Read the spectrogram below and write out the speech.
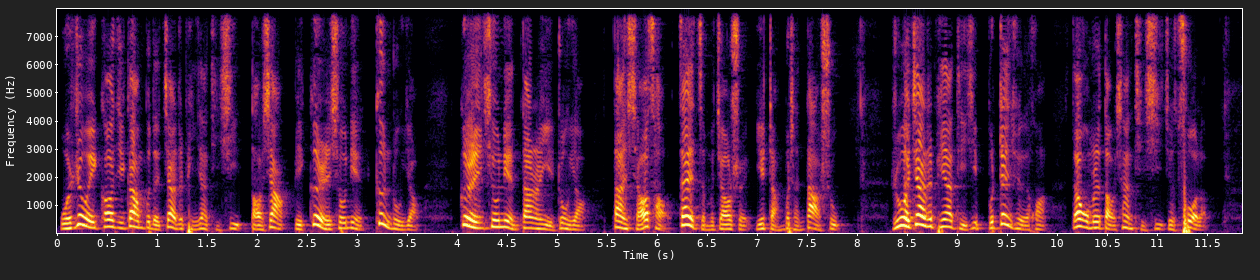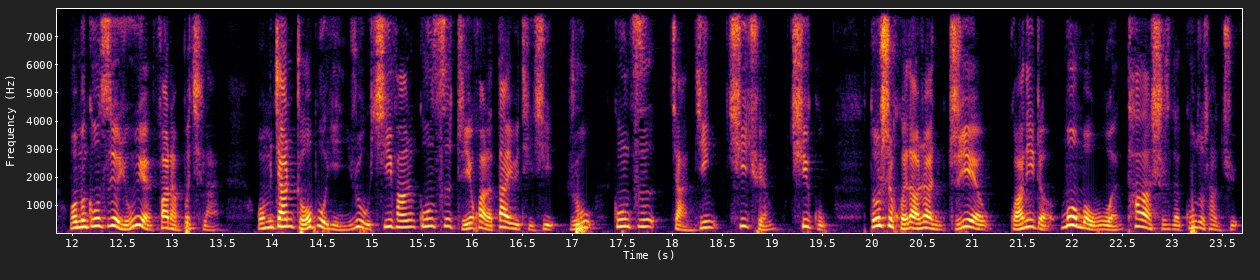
我认为高级干部的价值评价体系导向比个人修炼更重要。个人修炼当然也重要，但小草再怎么浇水也长不成大树。如果价值评价体系不正确的话，那我们的导向体系就错了，我们公司就永远发展不起来。我们将逐步引入西方公司职业化的待遇体系，如工资、奖金、期权、期股，都是回到让职业管理者默默无闻、踏踏实实的工作上去。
